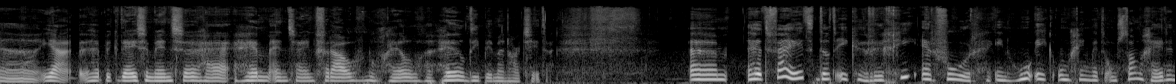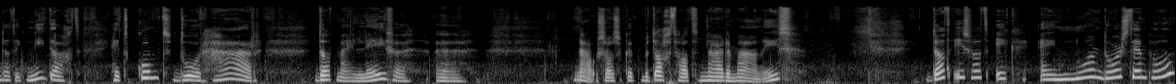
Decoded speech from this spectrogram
uh, ja, heb ik deze mensen, hem en zijn vrouw, nog heel, heel diep in mijn hart zitten. Um, het feit dat ik regie ervoer in hoe ik omging met de omstandigheden. Dat ik niet dacht, het komt door haar dat mijn leven, uh, nou zoals ik het bedacht had, naar de maan is. Dat is wat ik enorm doorstempel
